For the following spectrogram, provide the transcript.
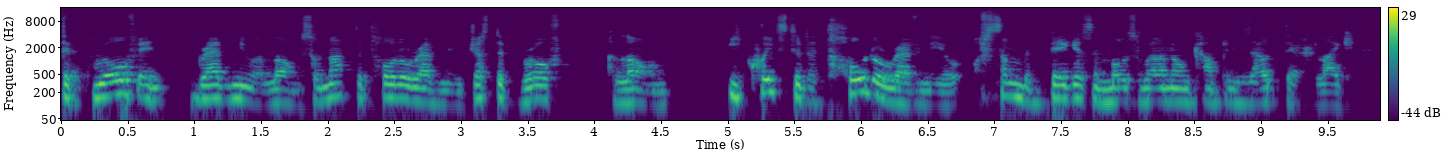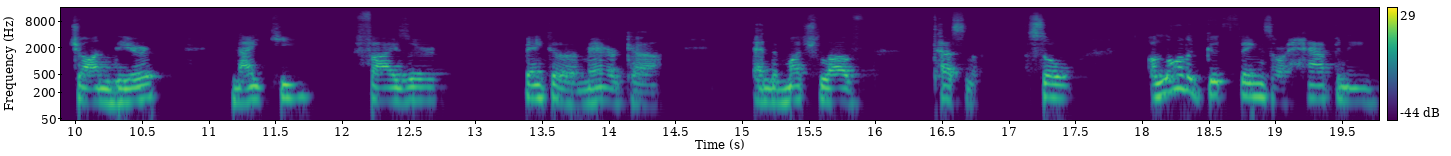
the growth in revenue alone, so not the total revenue, just the growth alone, equates to the total revenue of some of the biggest and most well known companies out there, like John Deere, Nike, Pfizer, Bank of America, and the much loved Tesla. So, a lot of good things are happening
